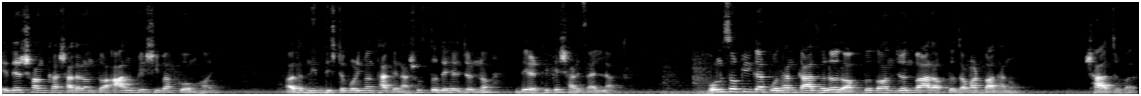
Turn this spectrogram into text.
এদের সংখ্যা সাধারণত আরও বেশি বা কম হয়। অর্থাৎ নির্দিষ্ট পরিমাণ থাকে না। সুস্থ দেহের জন্য দেড় থেকে সাড়ে চার লাখ। অনুচক্রিকার প্রধান কাজ হলো রক্ততঞ্জন বা রক্ত জমাট বাঁধানো। সাহায্য করা।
